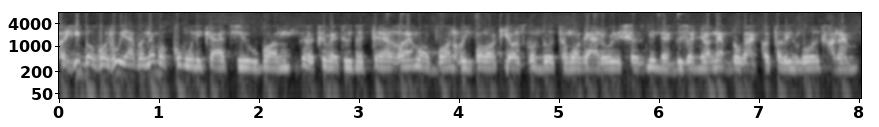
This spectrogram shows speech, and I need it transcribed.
a hiba valójában nem a kommunikációban követődött el, hanem abban, hogy valaki azt gondolta magáról, és ez minden bizonyal nem Novák Katalin volt, hanem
